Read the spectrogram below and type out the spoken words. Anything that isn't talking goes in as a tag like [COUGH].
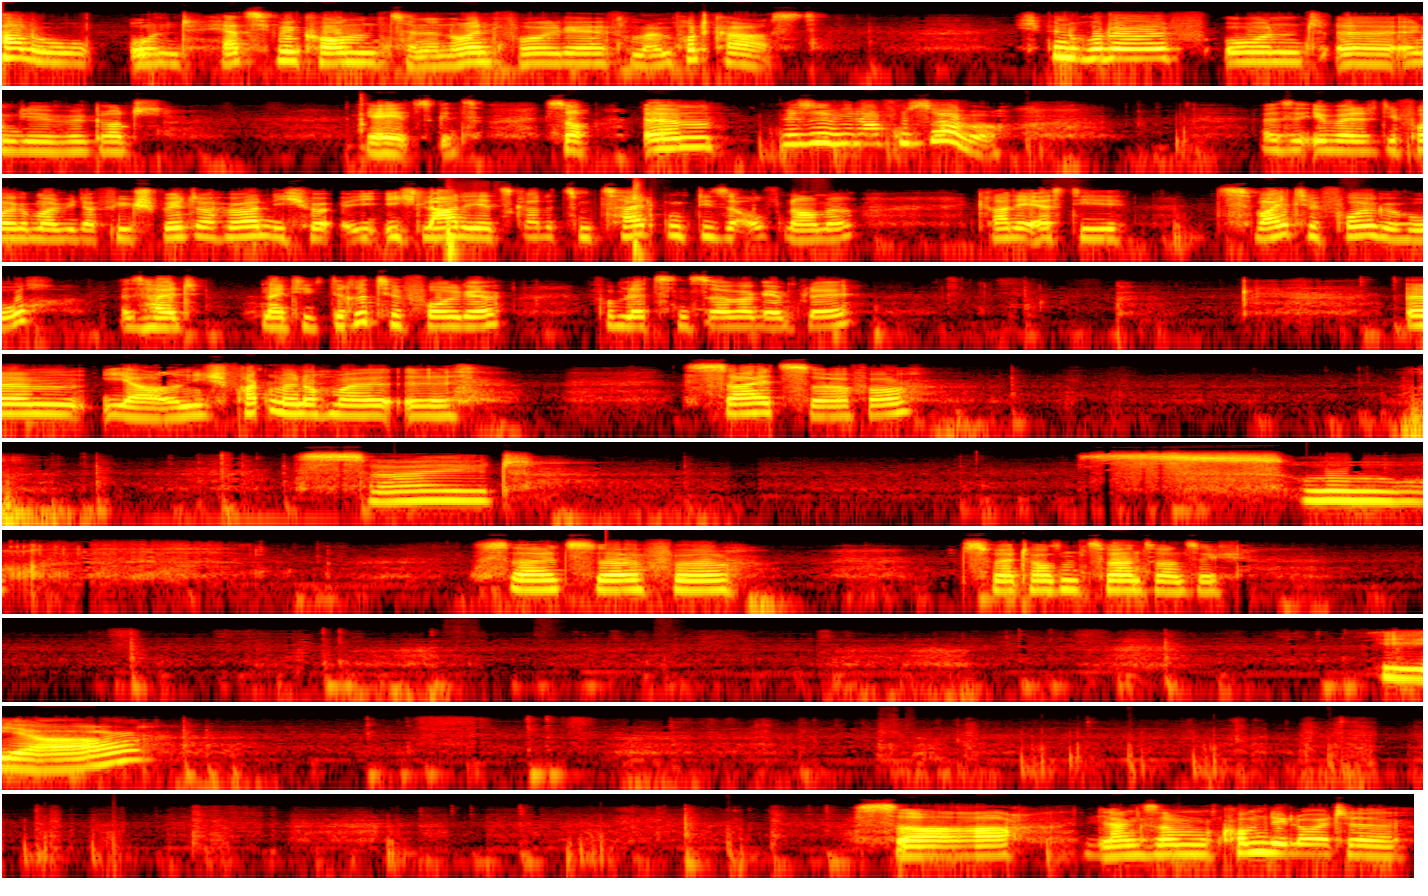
Hallo und herzlich willkommen zu einer neuen Folge von meinem Podcast. Ich bin Rudolf und äh, irgendwie will gerade. Ja, jetzt geht's. So, ähm, wir sind wieder auf dem Server. Also ihr werdet die Folge mal wieder viel später hören. Ich, hör, ich lade jetzt gerade zum Zeitpunkt dieser Aufnahme gerade erst die zweite Folge hoch. Also halt, nein, die dritte Folge vom letzten Server-Gameplay. Ähm, ja, und ich frag mal nochmal, äh, Side Surfer. Side Sur Side Surfer 2022. Ja. So, langsam kommen die Leute.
